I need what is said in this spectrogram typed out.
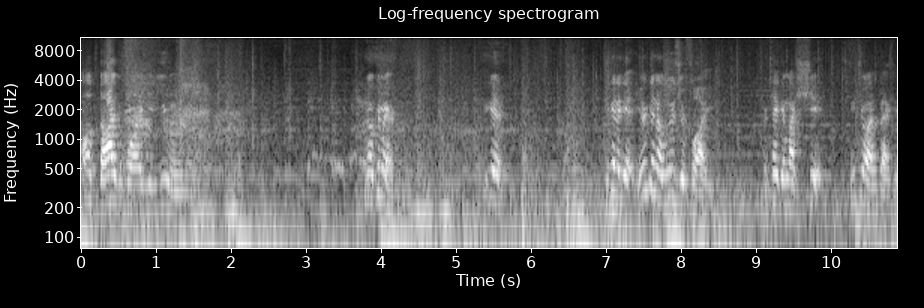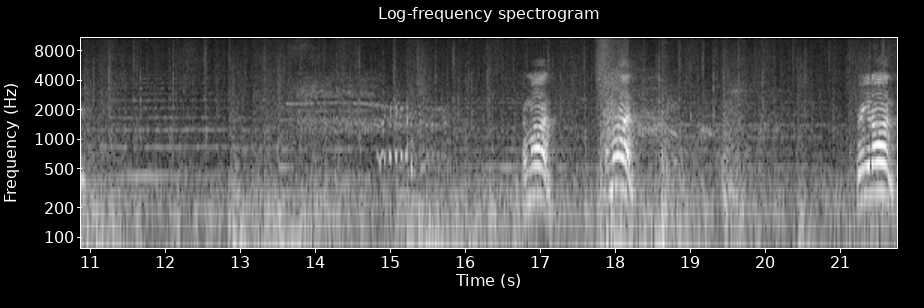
I'll die before I give you anything. No, come here. You get. You're gonna get. You're gonna lose your flight. You're taking my shit. Get your ass back here. Come on. Come on. Bring it on.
